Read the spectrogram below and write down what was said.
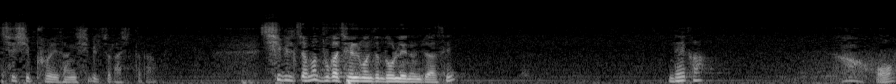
70% 이상이 11조 하시더라고요. 11조면 누가 제일 먼저 놀래는 줄 아세요? 내가? 어?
